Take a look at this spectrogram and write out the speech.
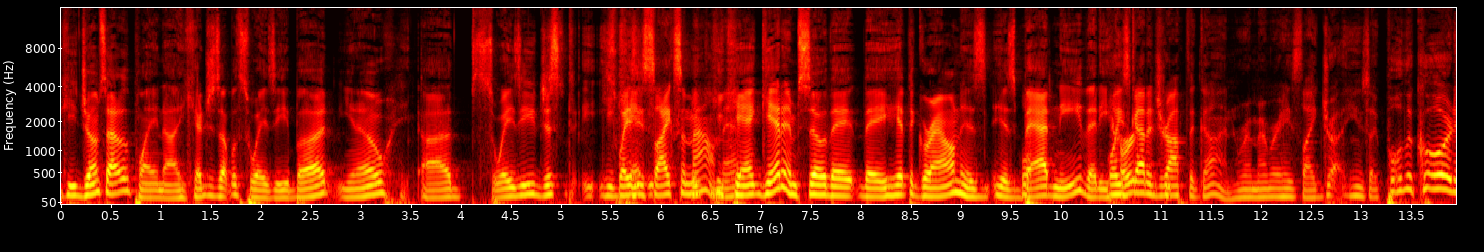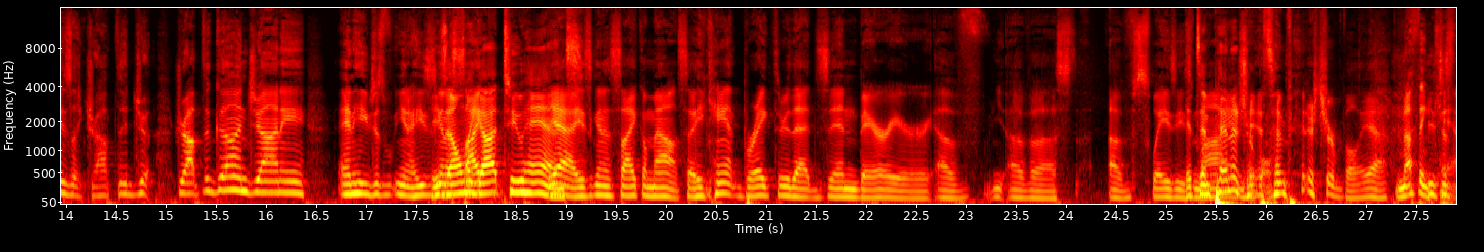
he jumps out of the plane. Uh, he catches up with Swayze, but you know, uh, Swayze just he Swayze psychs him he- out, He man. can't get him, so they they hit the ground. His his bad knee that he Well, he's hurt. got to drop the gun. Remember, he's like, dro- he's like, pull the cord. He's like, drop the, dr- drop the gun, Johnny. And he just, you know, he's, He's only psych- got two hands. Yeah, he's gonna psych him out, so he can't break through that Zen barrier of of uh of Swayze's. It's mind. impenetrable. It's impenetrable. Yeah, Nothing he can. just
